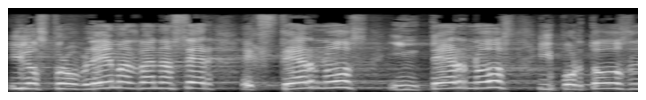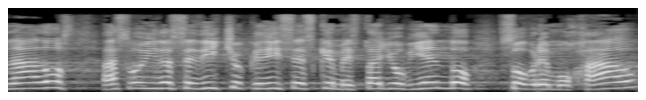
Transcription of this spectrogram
Y los problemas van a ser externos, internos y por todos lados. ¿Has oído ese dicho que dice es que me está lloviendo sobre mojado?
